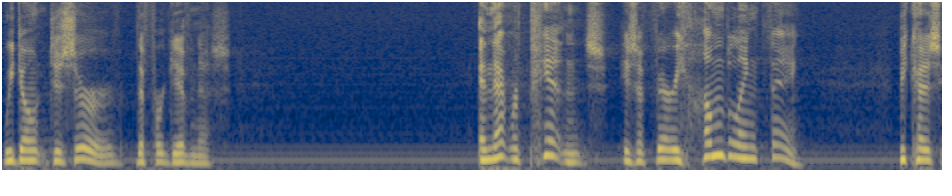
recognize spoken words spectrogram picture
We don't deserve the forgiveness. And that repentance is a very humbling thing because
